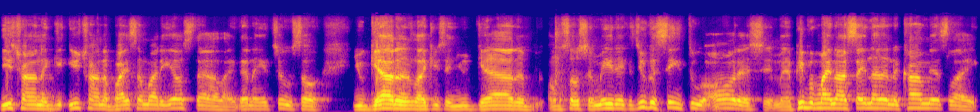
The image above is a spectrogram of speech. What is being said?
you trying to get you trying to bite somebody else style. Like that ain't you. So you gotta, like you said, you gotta on social media because you can see through all that shit, man. People might not say nothing in the comments, like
